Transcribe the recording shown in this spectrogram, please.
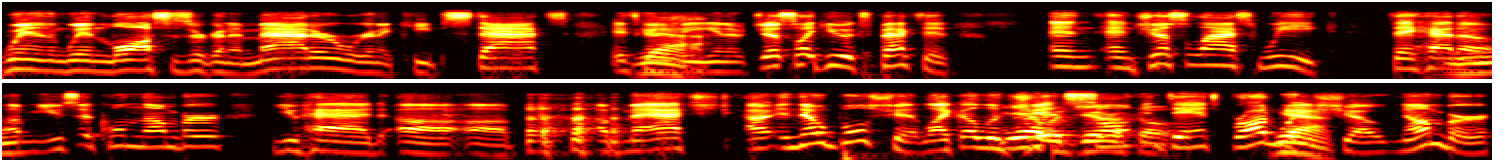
win win losses are going to matter. We're going to keep stats. It's going to Yeah. be you know just like you expected. And and just last week they had Mhm. a, a musical number. You had uh, uh, a match, uh, no bullshit, like a legit with song and dance Broadway Yeah. show number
